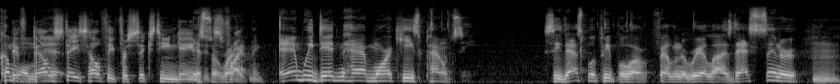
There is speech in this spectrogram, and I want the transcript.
Come if on, Bell man. stays healthy for 16 games, it's, it's frightening. And we didn't have Maurkice Pouncey. See, that's what people are failing to realize. That center mm.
